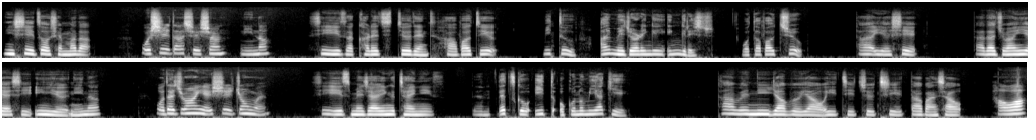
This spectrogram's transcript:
你是做什么的我是大学生，你呢？ ？She is a college student. How about you? Me too. I'm majoring in English. What about you? 她也是，她的专业是英语。你呢我的专业是中文。？She is majoring Chinese. Then let's go eat okonomiyaki. 他问你要不要一起出去打板烧好啊。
